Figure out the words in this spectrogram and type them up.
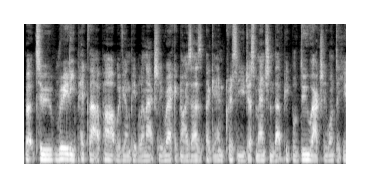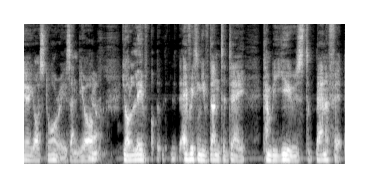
but to really pick that apart with young people and actually recognize, as again, Chrissy, you just mentioned that people do actually want to hear your stories and your yeah. your live everything you've done today can be used to benefit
